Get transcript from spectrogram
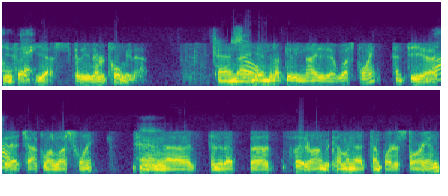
He's okay. like, yes, because he never told me that. And so, I ended up getting knighted at West Point at the uh, wow. Cadet Chapel in West Point, and uh, ended up uh, later on becoming a Templar historian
